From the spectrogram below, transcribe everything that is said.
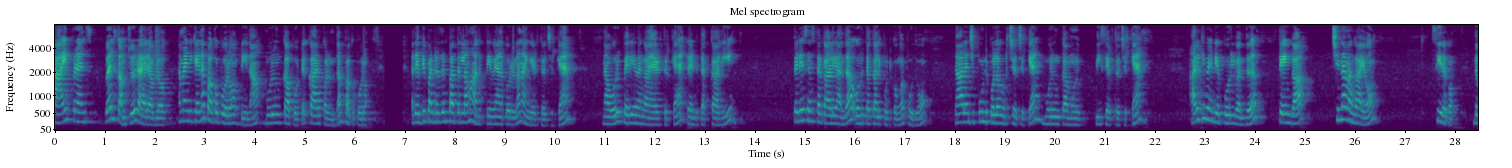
Hi friends welcome to Rayara blog நம்ம இன்றைக்கி என்ன பார்க்க போகிறோம் அப்படின்னா முருங்கைக்காய் போட்டு காரக்குழம்பு தான் பார்க்க போகிறோம் அது எப்படி பண்ணுறதுன்னு பார்த்துடலாமா? அதுக்கு தேவையான பொருள்லாம் நான் இங்கே எடுத்து வச்சுருக்கேன். நான் ஒரு பெரிய வெங்காயம் எடுத்திருக்கேன் ரெண்டு தக்காளி. பெரிய சைஸ் தக்காளியாக இருந்தால் ஒரு தக்காளி போட்டுக்கோங்க போதும். நாலஞ்சு பூண்டு போல் உரித்து வச்சுருக்கேன். முருங்கைக்காய் மூணு பீஸ் எடுத்து வச்சுருக்கேன். அரைக்க வேண்டிய பொருள் வந்து தேங்காய் சின்ன வெங்காயம் சீரகம். இந்த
